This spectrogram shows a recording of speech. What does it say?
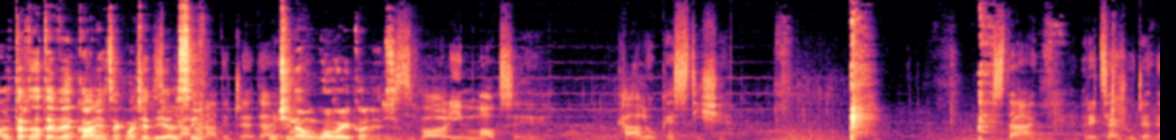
Alternatywy koniec, jak macie DLC. Sprawa Rady Jedi Ucina mu głowę i i koniec. z woli mocy Kalu Kestisie. Wstań, rycerzu Jedi.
